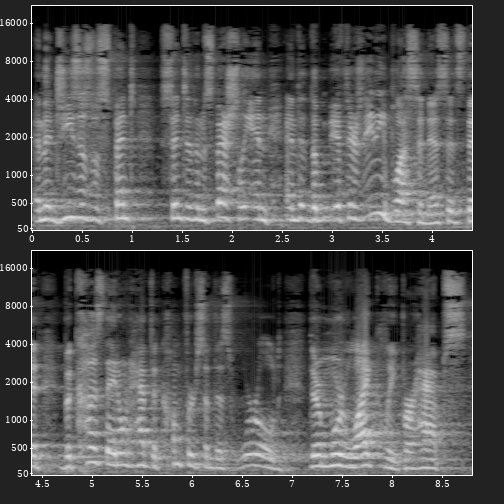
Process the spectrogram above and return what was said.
and that Jesus was spent, sent to them specially. And, and that the, if there's any blessedness, it's that because they don't have the comforts of this world, they're more likely, perhaps,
